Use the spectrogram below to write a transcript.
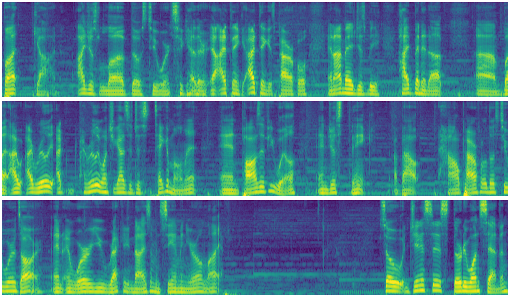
But God. I just love those two words together. I think I think it's powerful, and I may just be hyping it up, um, but I, I really I, I really want you guys to just take a moment and pause, if you will, and just think about how powerful those two words are and, and where you recognize them and see them in your own life. So Genesis 31 7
